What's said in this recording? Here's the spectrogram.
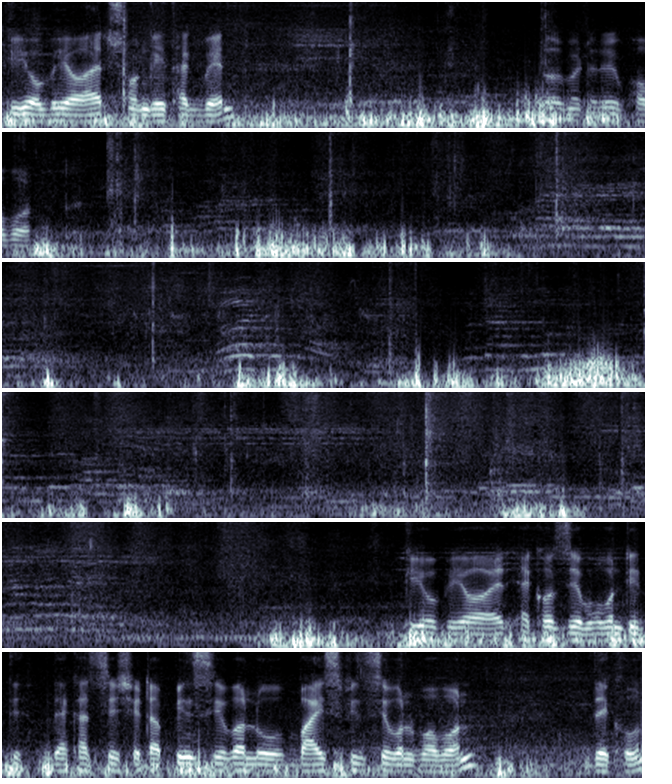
প্রিয় ভিওয়ার সঙ্গেই থাকবেন। ডরমিটারি ভবন। প্রিয় ভিওয়ার এখন যে ভবনটি দেখাচ্ছে সেটা প্রিন্সিপাল ও ভাইস প্রিন্সিপাল ভবন। দেখুন।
